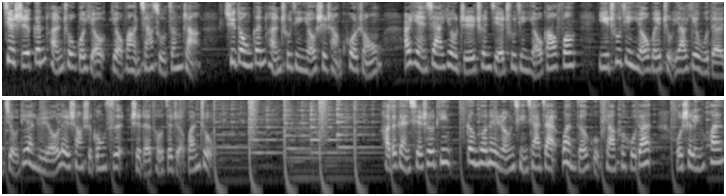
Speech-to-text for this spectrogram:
届时跟团出国游有望加速增长。驱动跟团出境游市场扩容，而眼下又值春节出境游高峰，以出境游为主要业务的酒店旅游类上市公司值得投资者关注。好的，感谢收听，更多内容请下载万德股票客户端。我是林欢，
